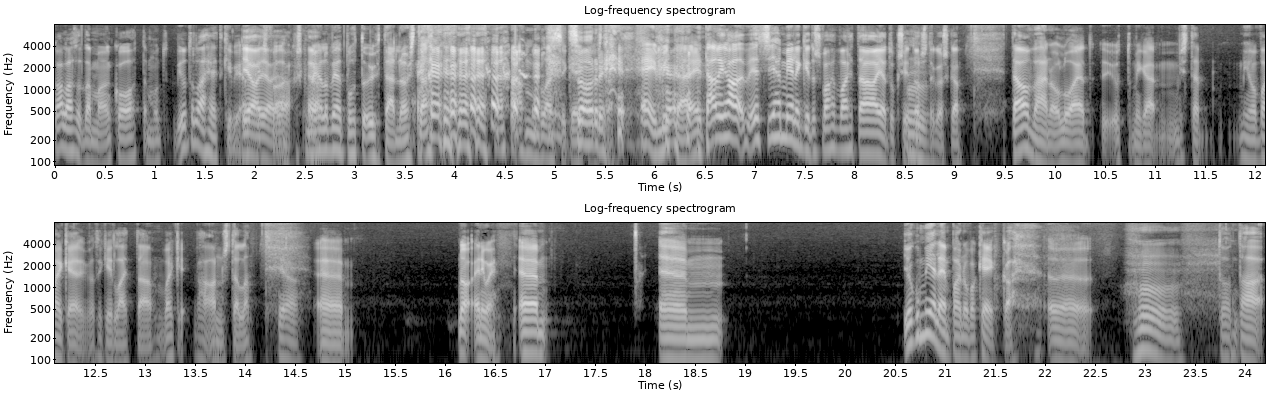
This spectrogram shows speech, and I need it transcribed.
Kalasatamaan kohta, mutta jutellaan hetki vielä, joo, joo, koska joo. me ei ole vielä puhuttu yhtään noista Sorry. Ei mitään. Ei, tämä oli ihan, ihan mielenkiintoista vaihtaa ajatuksia mm. tuosta, koska tämä on vähän ollut ajat, juttu, mikä, mistä mihin on vaikea jotenkin laittaa, vaikea vähän annostella. Joo. Öö, no anyway. Öö, öö, joku mieleenpainuva keikka öö, hmm. tuota,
